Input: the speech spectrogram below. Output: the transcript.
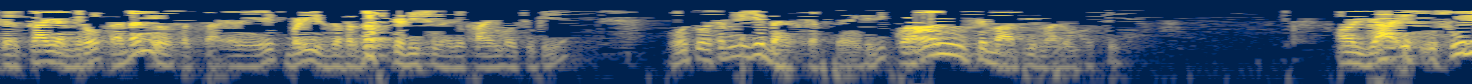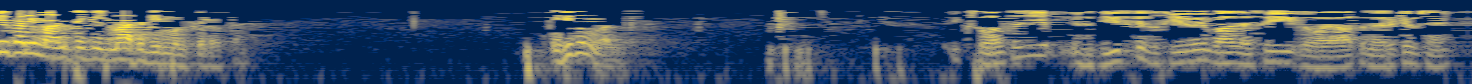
فرقہ یا گروہ پیدا نہیں ہو سکتا۔ یعنی ایک بڑی زبردست ٹریڈیشن ہے جو قائم ہو چکی ہے۔ وہ تو اصل میں یہ بحث کرتے ہیں کہ جی قرآن سے بات یہ معلوم ہوتی ہے۔ اور یا اس اصولی کو نہیں مانتے کہ اجماع سے دین منتقل ہوتا ہے۔ یہی کو نہیں مانتے۔ ایک سوال تھا جی حدیث کے ذخیرے میں بعض ایسی روایات نیریٹوز ہیں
